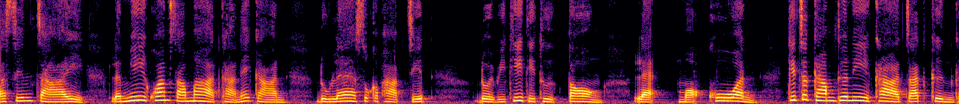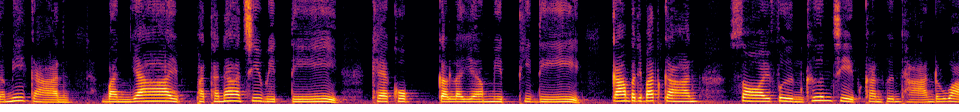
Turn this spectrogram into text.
ตัดสินใจ และมีความสามารถค่ะในการดูแลสุขภาพจิต โดยวิธีที่ถูกต้อง และเหมาะควร กิจกรรมเท่านี้ค่ะจัดขึ้นก็มีการ บรรยายพัฒนาชีวิตดี แค่คบกัลยาณมิตรที่ดี การปฏิบัติการซอยฝืนขึ้นฉีบคันพื้นฐานหรือว่า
